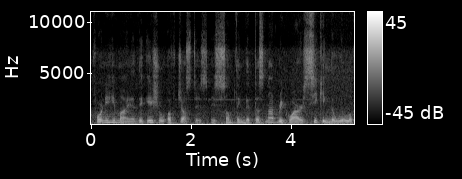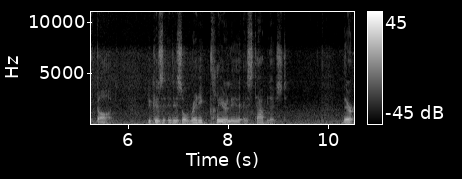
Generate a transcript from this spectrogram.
For Nehemiah, the issue of justice is something that does not require seeking the will of God, because it is already clearly established there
